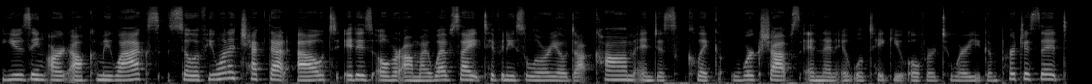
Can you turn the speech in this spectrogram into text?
using Art Alchemy Wax, so if you want to check that out, it is over on my website, tiffanysolorio.com, and just click workshops, and then it will take you over to where you can purchase it.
